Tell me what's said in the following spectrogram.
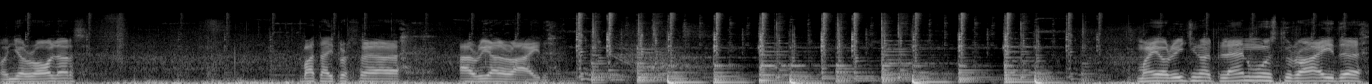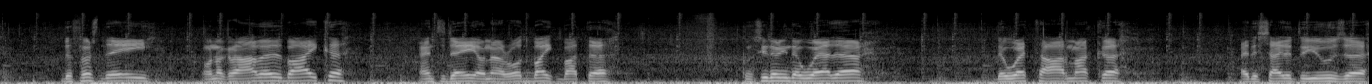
on your rollers, but I prefer a real ride. My original plan was to ride uh, the first day on a gravel bike uh, and today on a road bike, but uh, considering the weather, the wet tarmac, uh, I decided to use uh,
